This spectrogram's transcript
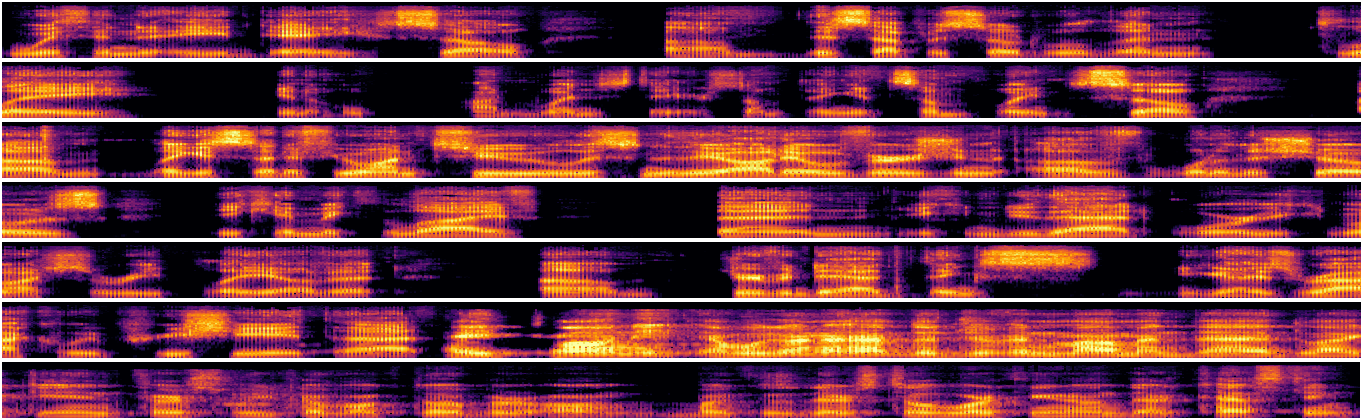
within a day. So um, this episode will then play, you know, on Wednesday or something at some point. So um, like I said, if you want to listen to the audio version of one of the shows, you can't make the live, then you can do that, or you can watch the replay of it. Um, Driven Dad, thanks. You guys rock. We appreciate that. Hey Tony, and we're gonna have the Driven Mom and Dad like in first week of October on because they're still working on their testing.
